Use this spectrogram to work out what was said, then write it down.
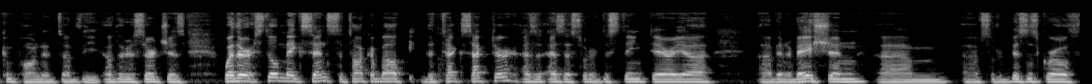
component of the of the research is whether it still makes sense to talk about the tech sector as a, as a sort of distinct area of innovation, um, of sort of business growth,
